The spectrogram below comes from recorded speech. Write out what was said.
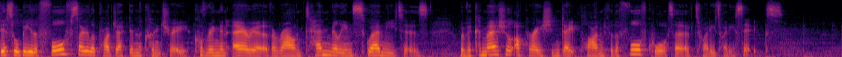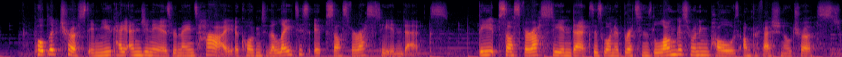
This will be the fourth solar project in the country, covering an area of around 10 million square metres, with a commercial operation date planned for the fourth quarter of 2026. Public trust in UK engineers remains high according to the latest Ipsos Veracity Index. The Ipsos Veracity Index is one of Britain's longest running polls on professional trust.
